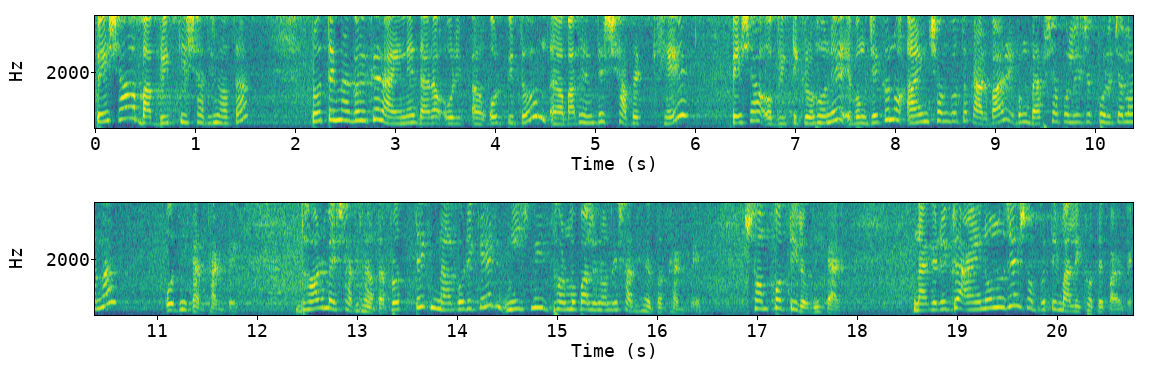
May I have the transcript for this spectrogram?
পেশা বা বৃত্তির স্বাধীনতা। প্রত্যেক নাগরিকের আইনে দ্বারা অর্পিত আহ, বাধানির্দেশ সাপেক্ষে পেশা ও বৃত্তি গ্রহণের এবং যে কোনো আইনসঙ্গত কারবার এবং ব্যবসা পরি- পরিচালনার অধিকার থাকবে। ধর্মের স্বাধীনতা। প্রত্যেক নাগরিকের নিজ নিজ ধর্ম পালনের স্বাধীনতা থাকবে। সম্পত্তির অধিকার। নাগরিকরা আইন অনুযায়ী সম্পত্তির মালিক হতে পারবে।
